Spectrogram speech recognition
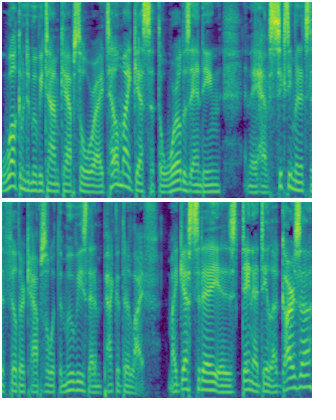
Welcome to Movie Time Capsule, where I tell my guests that the world is ending and they have 60 minutes to fill their capsule with the movies that impacted their life. My guest today is Dana de la Garza.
